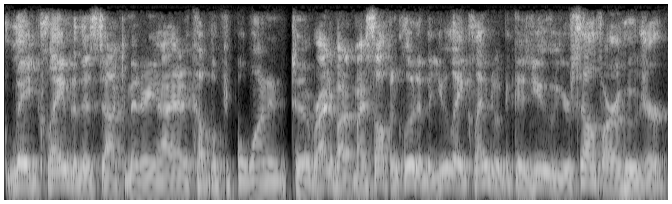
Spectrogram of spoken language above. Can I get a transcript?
laid claim to this documentary. I had a couple of people wanted to write about it, myself included, but you laid claim to it because you yourself are a Hoosier.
